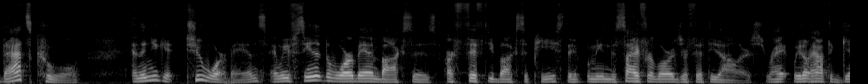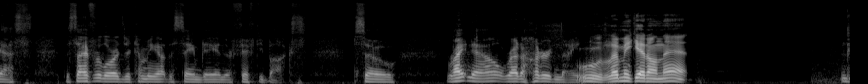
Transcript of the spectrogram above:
that's cool. And then you get two warbands, and we've seen that the warband boxes are fifty bucks a piece. They, I mean, the Cypher Lords are fifty dollars, right? We don't have to guess. The Cypher Lords are coming out the same day, and they're fifty bucks. So right now we're at one hundred ninety. Ooh, let me get on that.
